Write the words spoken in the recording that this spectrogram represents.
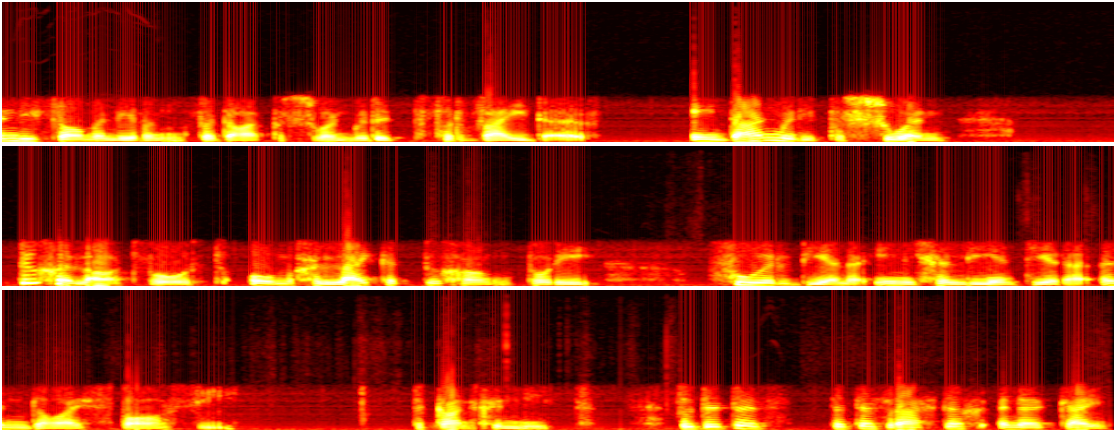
in die samelewing vir daai persoon moet dit verwyder en dan moet die persoon toegelaat word om gelyke toegang tot die voordele en die geleenthede in daai spasie te kan geniet. So dit is dit is regtig in 'n kyn.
